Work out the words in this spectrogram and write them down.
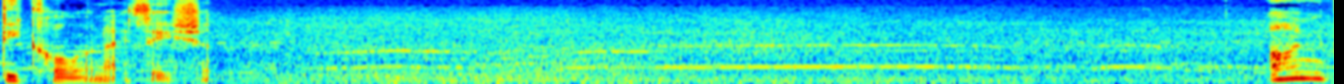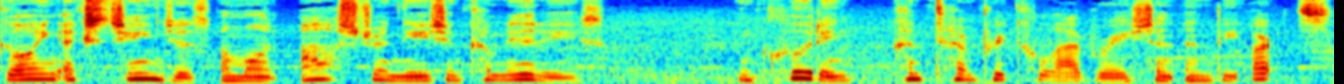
decolonization. Ongoing exchanges among Austronesian communities, including contemporary collaboration in the arts,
